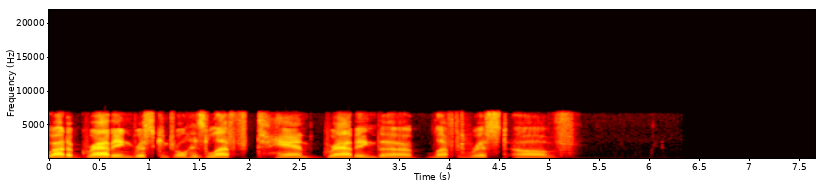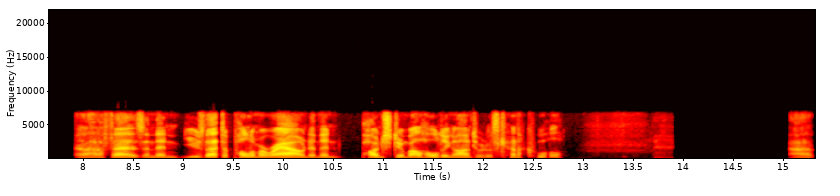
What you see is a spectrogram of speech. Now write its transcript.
wound up grabbing wrist control. His left hand grabbing the left wrist of uh, Hafez, and then used that to pull him around, and then punched him while holding onto it. It was kind of cool. Uh,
